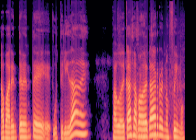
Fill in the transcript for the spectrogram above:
aparentemente utilidades, pago de casa, pago de carro y nos fuimos.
